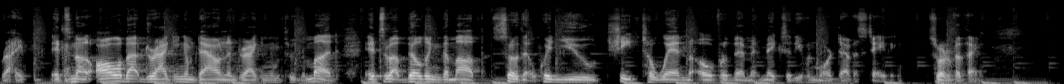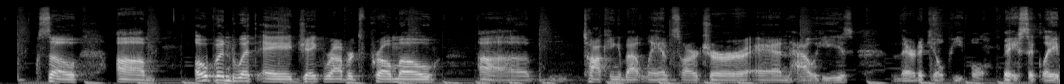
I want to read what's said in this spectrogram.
right? It's not all about dragging them down and dragging them through the mud. It's about building them up so that when you cheat to win over them, it makes it even more devastating, sort of a thing. So, um, opened with a Jake Roberts promo uh, talking about Lance Archer and how he's there to kill people, basically.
